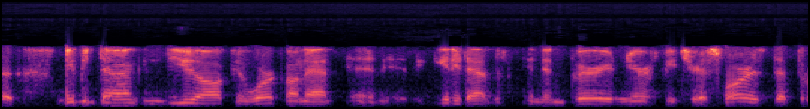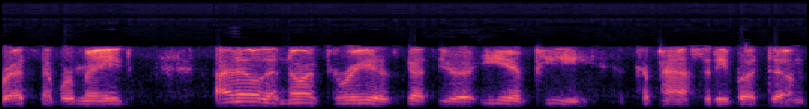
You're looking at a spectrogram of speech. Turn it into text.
uh, maybe Don and you all can work on that and get it out in the very near future. As far as the threats that were made, I know that North Korea has got your EMP capacity, but um,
